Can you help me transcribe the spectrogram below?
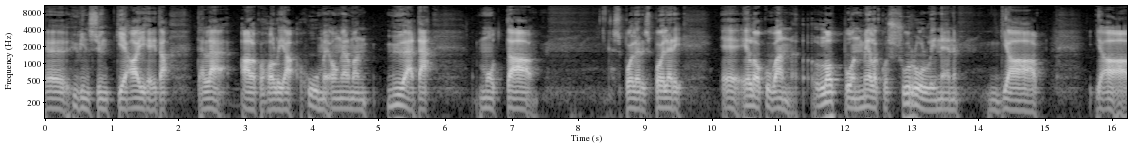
ö, hyvin synkkiä aiheita tällä alkoholi- ja huumeongelman myötä, mutta spoileri, spoileri, elokuvan loppu on melko surullinen ja, ja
